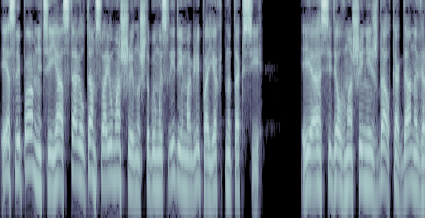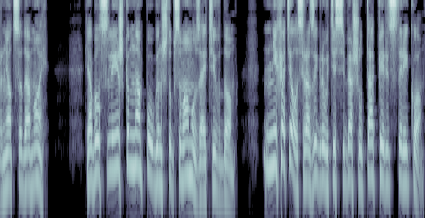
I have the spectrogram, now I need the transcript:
Если помните, я оставил там свою машину, чтобы мы с Лидией могли поехать на такси. Я сидел в машине и ждал, когда она вернется домой. Я был слишком напуган, чтобы самому зайти в дом. Не хотелось разыгрывать из себя шута перед стариком.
